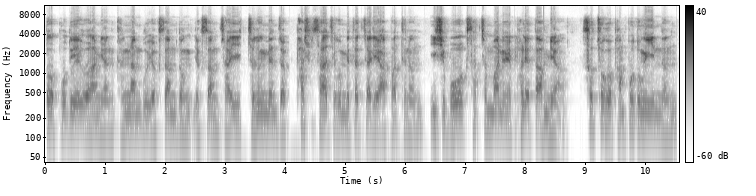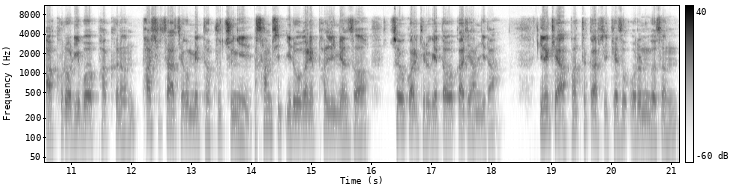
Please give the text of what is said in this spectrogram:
또 보도에 의하면 강남구 역삼동 역삼자이 전용면적 84제곱미터짜리 아파트는 25억 4천만원에 팔렸다 하며 서초구 반포동에 있는 아크로 리버파크는 84제곱미터 9층이 31억 원에 팔리면서 최고가를 기록했다고까지 합니다. 이렇게 아파트 값이 계속 오르는 것은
